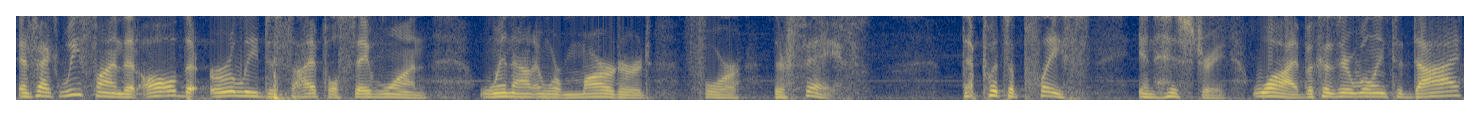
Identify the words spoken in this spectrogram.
In fact, we find that all the early disciples, save one, went out and were martyred for their faith. That puts a place in history. Why? Because they're willing to die?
